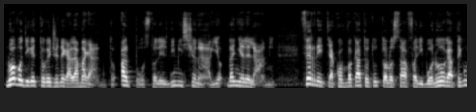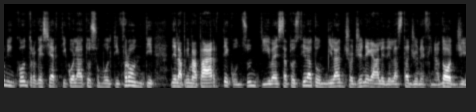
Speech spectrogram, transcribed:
nuovo direttore generale Amaranto, al posto del dimissionario Daniele Lami. Ferretti ha convocato tutto lo staff di Buonora per un incontro che si è articolato su molti fronti. Nella prima parte, consuntiva, è stato stilato un bilancio generale della stagione fino ad oggi.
